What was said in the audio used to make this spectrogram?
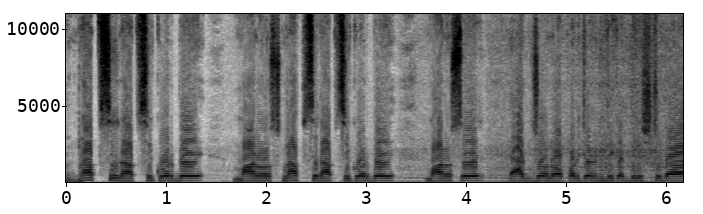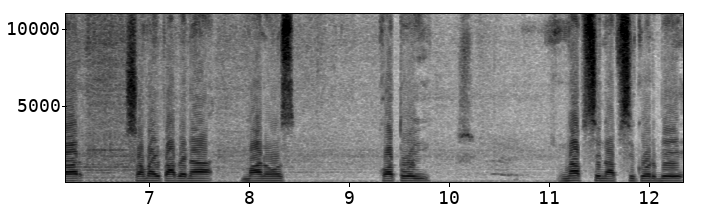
নাপসি নাপসি করবে, মানুষ নাপসি নাপসি করবে, মানুষের একজন অপরজনের দিকে দৃষ্টি দেওয়ার সময় পাবে না, মানুষ কতই নাপসি নাপসি করবে,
